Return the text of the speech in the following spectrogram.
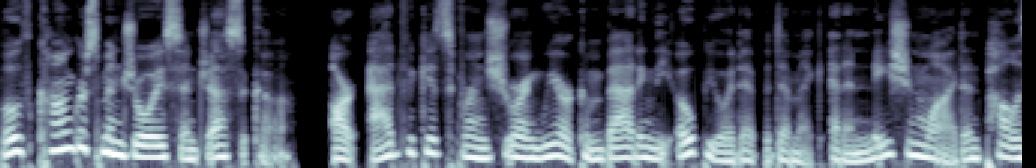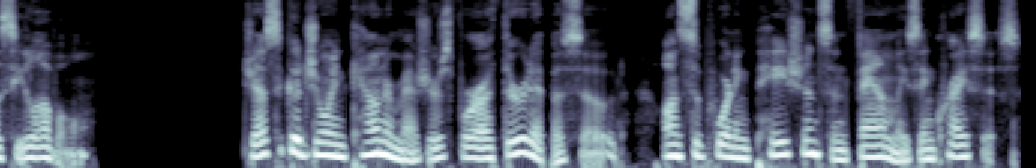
Both Congressman Joyce and Jessica are advocates for ensuring we are combating the opioid epidemic at a nationwide and policy level. Jessica joined Countermeasures for our third episode on supporting patients and families in crisis.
